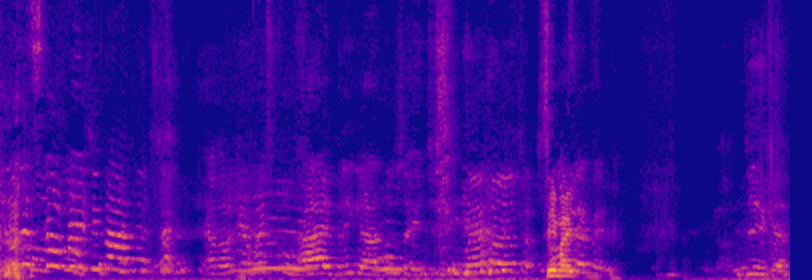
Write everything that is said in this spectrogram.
desconfia de nada. Agora eu quero mais curso. Ai, obrigado, gente. Sim, mas. Diga.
